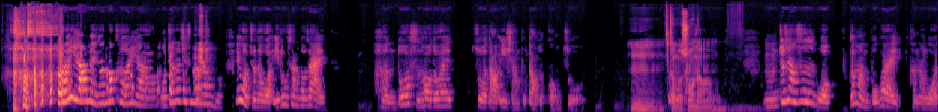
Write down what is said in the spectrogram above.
可以啊，每个人都可以啊。我觉得其实没有什么，因为我觉得我一路上都在，很多时候都会做到意想不到的工作。嗯，怎么说呢？嗯，就像是我根本不会，可能我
